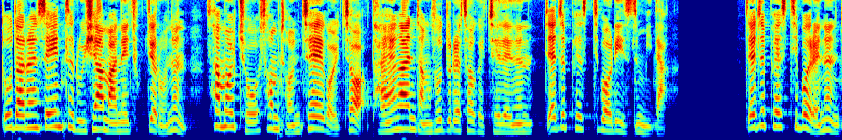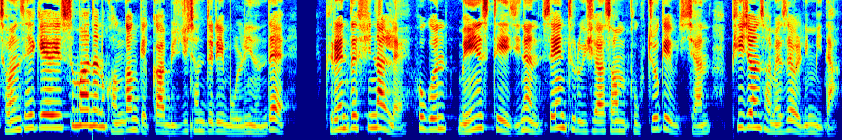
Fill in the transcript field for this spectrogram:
또 다른 세인트루시아만의 축제로는 3월 초 섬 전체에 걸쳐 다양한 장소들에서 개최되는 재즈 페스티벌이 있습니다. 재즈 페스티벌에는 전 세계의 수많은 관광객과 뮤지션들이 몰리는데 그랜드 피날레 혹은 main stage는 세인트루시아 섬 북쪽에 위치한 피전 섬에서 열립니다.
